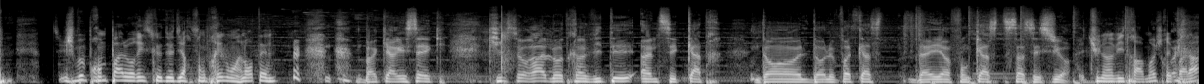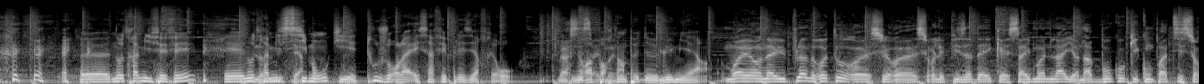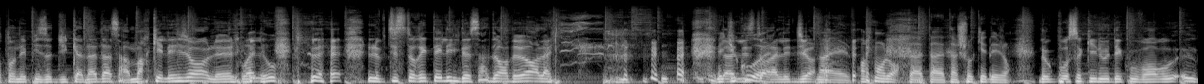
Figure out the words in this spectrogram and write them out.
je peux prendre pas le risque de dire son prénom à l'antenne. Bakary Sek, qui sera notre invité, un de ces quatre, dans le podcast d'Aïe Foncast, ça c'est sûr. Tu l'inviteras, moi je serai pas là. Euh, notre ami Féfé et notre ami mystère. Simon qui est toujours là et ça fait plaisir frérot. Merci Il nous rapporte Simon. un peu de lumière. Moi, on a eu plein de retours euh, sur, euh, sur l'épisode avec Simon. Là, il y en a beaucoup qui compatissent sur ton épisode du Canada. Ça a marqué les gens. Le, le- Ouais, ouf. le, le petit storytelling de ça dehors. Là, Mais Là, du coup, ouais. elle est dure. Franchement lourd, t'as- choqué des gens. Donc pour ceux qui nous découvrent en route, euh,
